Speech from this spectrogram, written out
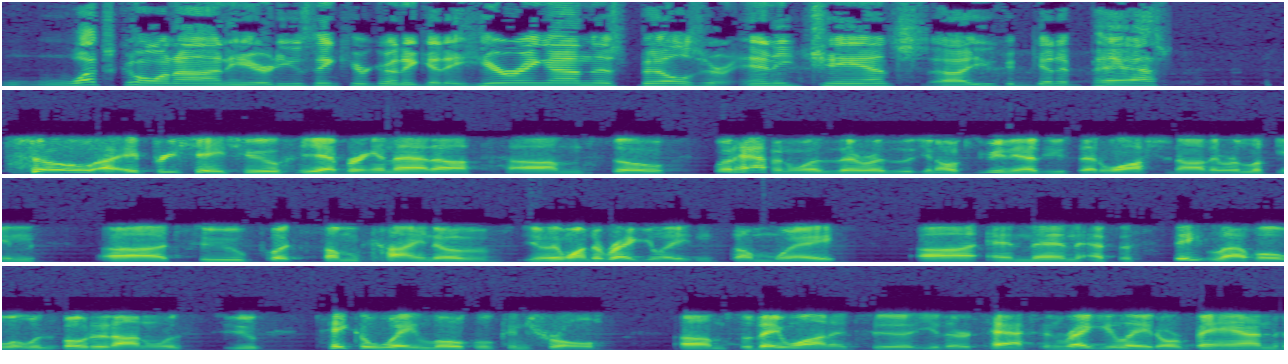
what's going on here? Do you think you're going to get a hearing on this bill? Is there any chance uh, you could get it passed? So I appreciate you, yeah, bringing that up. Um, so what happened was there was, you know, a community, as you said, Washtenaw. They were looking uh, to put some kind of, you know, they wanted to regulate in some way, uh, and then at the state level, what was voted on was to take away local control. Um, so they wanted to either tax and regulate or ban,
